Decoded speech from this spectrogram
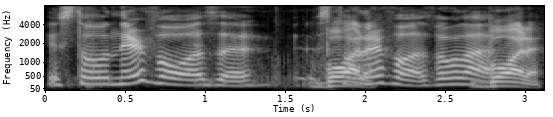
Eu estou nervosa. Estou Bora. nervosa. Vamos lá. Bora.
